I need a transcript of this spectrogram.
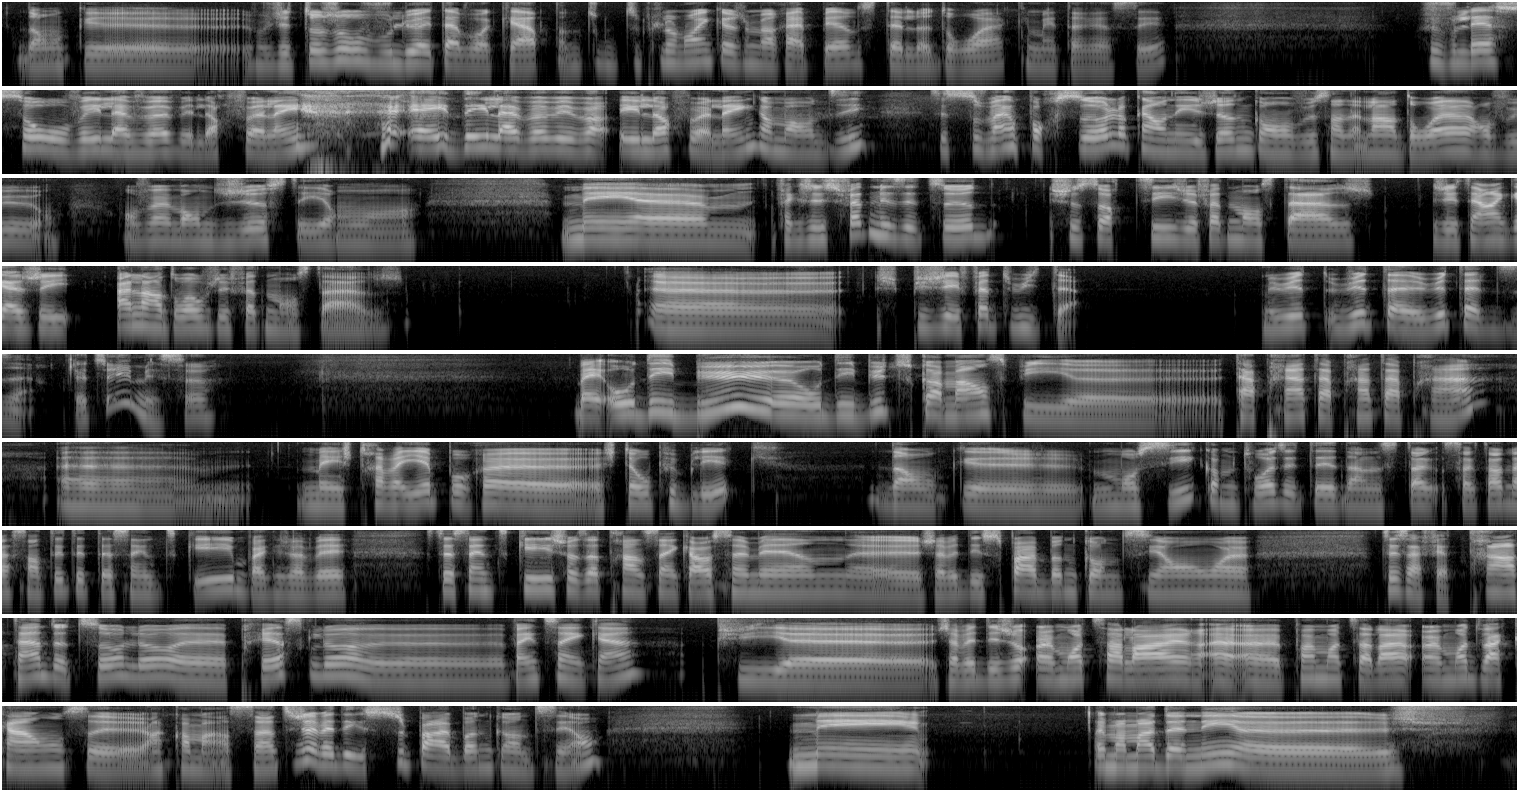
Donc, euh, j'ai toujours voulu être avocate. Du, du plus loin que je me rappelle, c'était le droit qui m'intéressait. Je voulais sauver la veuve et l'orphelin, aider la veuve et l'orphelin, comme on dit. C'est souvent pour ça, quand on est jeune, qu'on veut s'en aller en droit, on veut, on, veut un monde juste et on. Mais, euh, fait que j'ai fait mes études, je suis sortie, j'ai fait mon stage, j'ai été engagée à l'endroit où j'ai fait mon stage. Euh, puis j'ai fait 8 ans. 8, 8, à, 8 à 10 ans. As-tu aimé ça? Ben, au début, euh, au début, tu commences, puis euh, t'apprends, t'apprends, t'apprends. Euh, mais je travaillais pour... J'étais au public. Donc, moi aussi, comme toi, j'étais dans le secteur de la santé, tu étais syndiqué. Que j'avais... C'était syndiqué, je faisais 35 heures semaine. j'avais des super bonnes conditions. tu sais, ça fait 30 ans de ça, là, presque, là, euh, 25 ans. Puis, euh, j'avais déjà un mois de salaire, euh, euh, pas un mois de salaire, un mois de vacances en commençant. Tu sais, j'avais des super bonnes conditions. Mais, à un moment donné,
